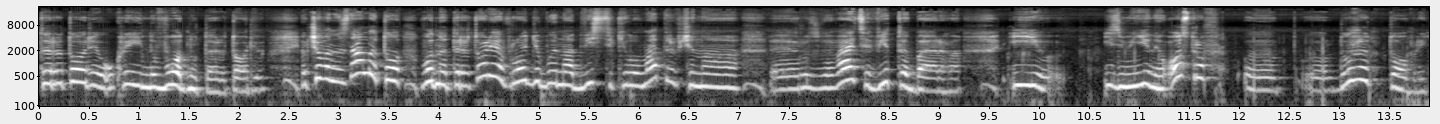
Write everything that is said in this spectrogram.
територію України водну територію. Якщо ви не знали, то водна територія вроді би на 200 кілометрів чи на е, розвивається від берега. І, і Зміїний остров е, е, дуже добрий.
